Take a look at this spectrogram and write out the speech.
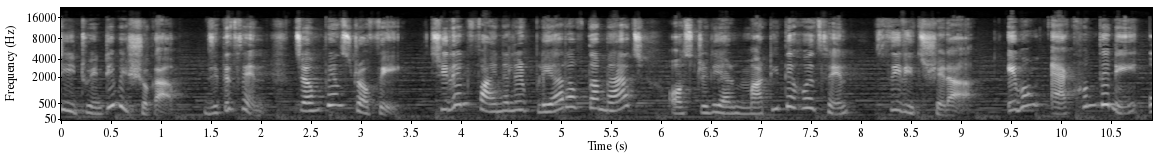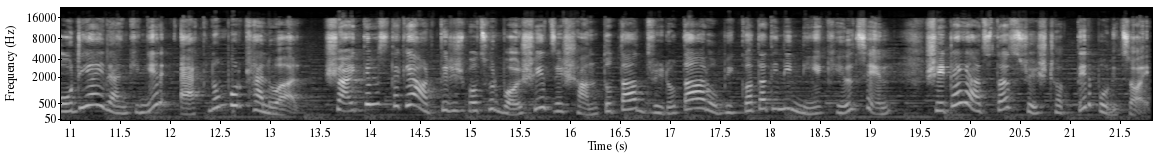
টি টোয়েন্টি বিশ্বকাপ। জিতেছেন চ্যাম্পিয়ন্স ট্রফি। ছিলেন ফাইনালের প্লেয়ার অফ দ্য ম্যাচ, অস্ট্রেলিয়ার মাটিতে হয়েছেন সিরিজ সেরা। এবং এখন তিনি ওডিআই র্যাঙ্কিংয়ের এক নম্বর খেলোয়াড়। সাঁত্রিশ থেকে আটত্রিশ বছর বয়সে যে শান্ততা, দৃঢ়তা আর অভিজ্ঞতা তিনি নিয়ে খেলছেন, সেটাই আজ তার শ্রেষ্ঠত্বের পরিচয়।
